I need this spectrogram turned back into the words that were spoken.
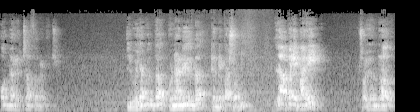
o me rechazan el hecho. Y voy a contar una anécdota que me pasó a mí. La preparé, soy honrado,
